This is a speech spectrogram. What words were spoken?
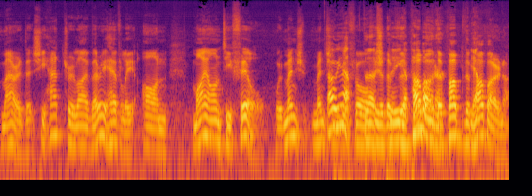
married, that she had to rely very heavily on my auntie Phil. We've mentioned mentioned Oh, yeah, before the- you know, the, uh, pub owner. the pub the Yep. pub owner.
